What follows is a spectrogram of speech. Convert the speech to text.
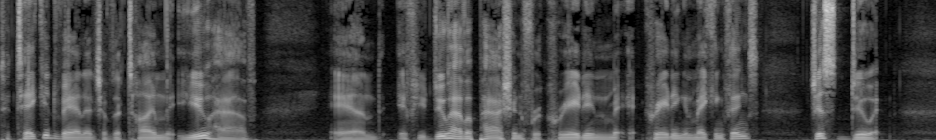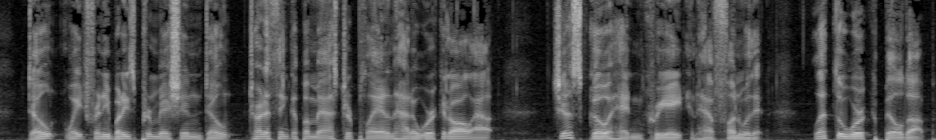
to take advantage of the time that you have. And if you do have a passion for creating, creating and making things, just do it. Don't wait for anybody's permission. Don't try to think up a master plan and how to work it all out. Just go ahead and create and have fun with it. Let the work build up.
